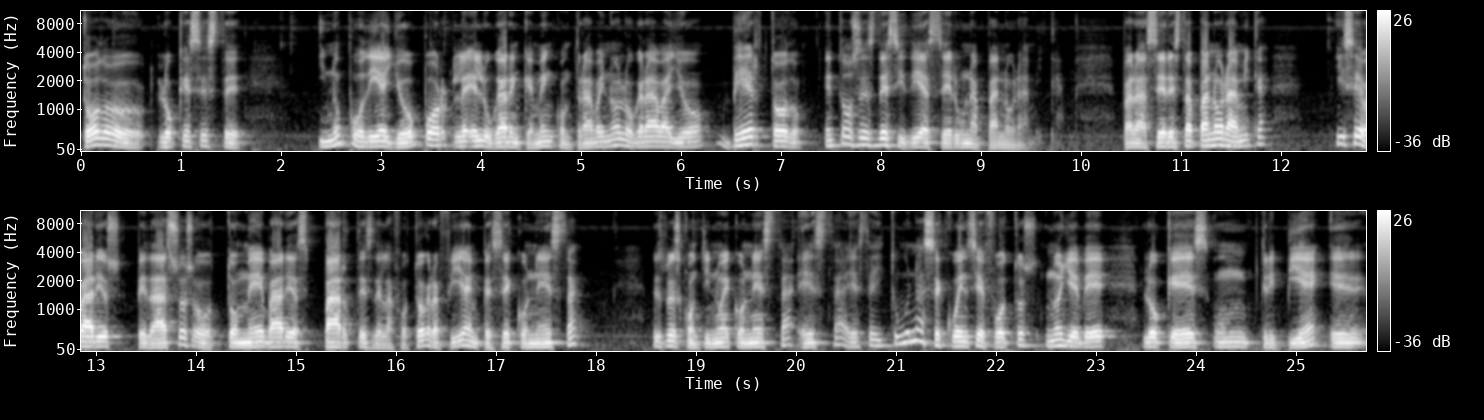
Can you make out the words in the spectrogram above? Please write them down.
todo lo que es este... Y no podía yo por el lugar en que me encontraba y no lograba yo ver todo. Entonces decidí hacer una panorámica. Para hacer esta panorámica, Hice varios pedazos o tomé varias partes de la fotografía, empecé con esta, después continué con esta, esta, esta y tuve una secuencia de fotos, no llevé lo que es un tripié, eh,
